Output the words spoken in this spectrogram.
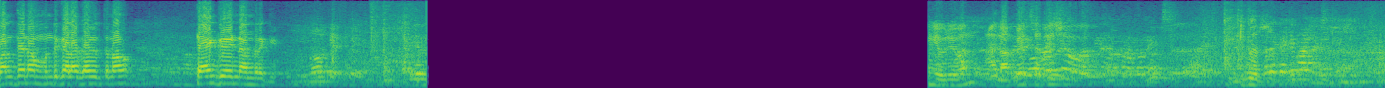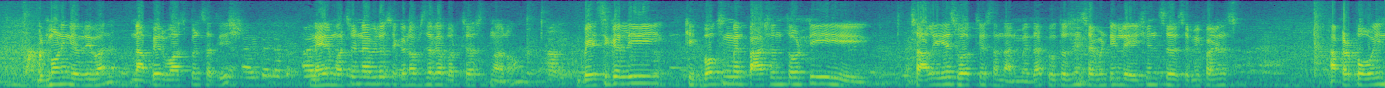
కొంతైనా ముందుకు వెళ్ళగలుగుతున్నాం థ్యాంక్ యూ అండి అందరికీ. ఎవ్రీవన్ నా పేరు సతీష్. గుడ్ మార్నింగ్ ఎవ్రీవన్ నా పేరు వాస్పల్ సతీష్. నేను మర్చెంట్ నేవీలో సెకండ్ ఆఫీసర్గా వర్క్ చేస్తున్నాను. బేసికల్లీ కిక్ బాక్సింగ్ మీద ప్యాషన్ తోటి చాలా ఇయర్స్ వర్క్ చేస్తాను దాని మీద. టూ థౌజండ్ సెవెంటీన్లో ఏషియన్స్ సెమీఫైనల్స్ అక్కడ పోయిన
